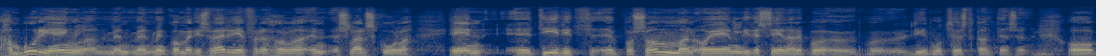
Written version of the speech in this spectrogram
Han bor i England men, men, men kommer till Sverige för att hålla en sladdskola. En eh, tidigt eh, på sommaren och en lite senare på, eh, på, dit mot höstkanten sen. Mm. Och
